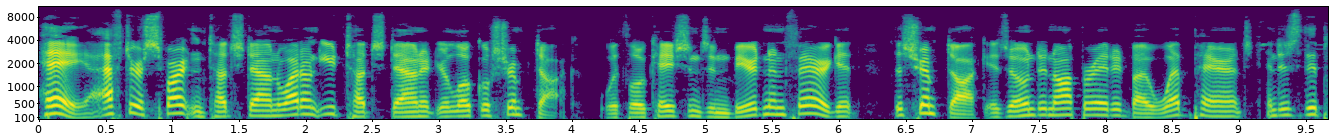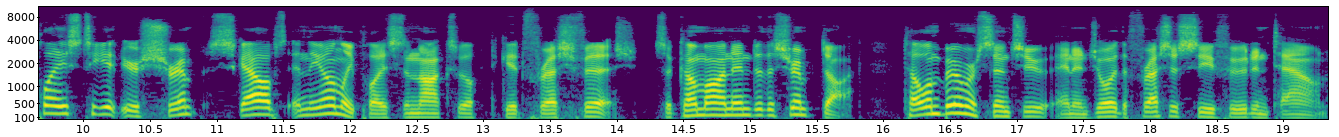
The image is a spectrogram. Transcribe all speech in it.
Hey, after a Spartan touchdown, why don't you touch down at your local shrimp dock? With locations in Bearden and Farragut, the Shrimp Dock is owned and operated by Webb parents and is the place to get your shrimp, scallops, and the only place in Knoxville to get fresh fish. So come on into the Shrimp Dock. Tell 'em Boomer sent you and enjoy the freshest seafood in town.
